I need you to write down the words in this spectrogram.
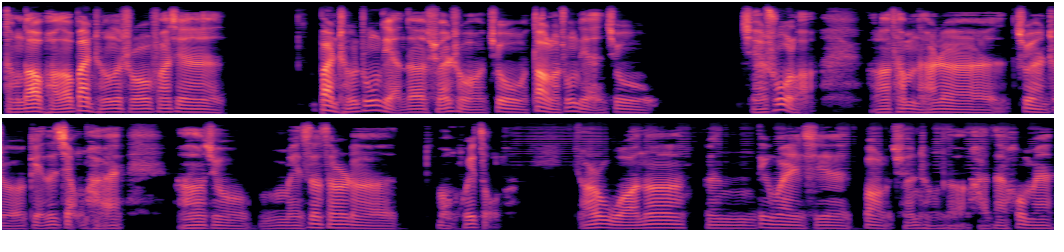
等到跑到半程的时候，发现半程终点的选手就到了终点就结束了，然后他们拿着志愿者给的奖牌，然后就美滋滋的往回走了。而我呢，跟另外一些报了全程的还在后面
